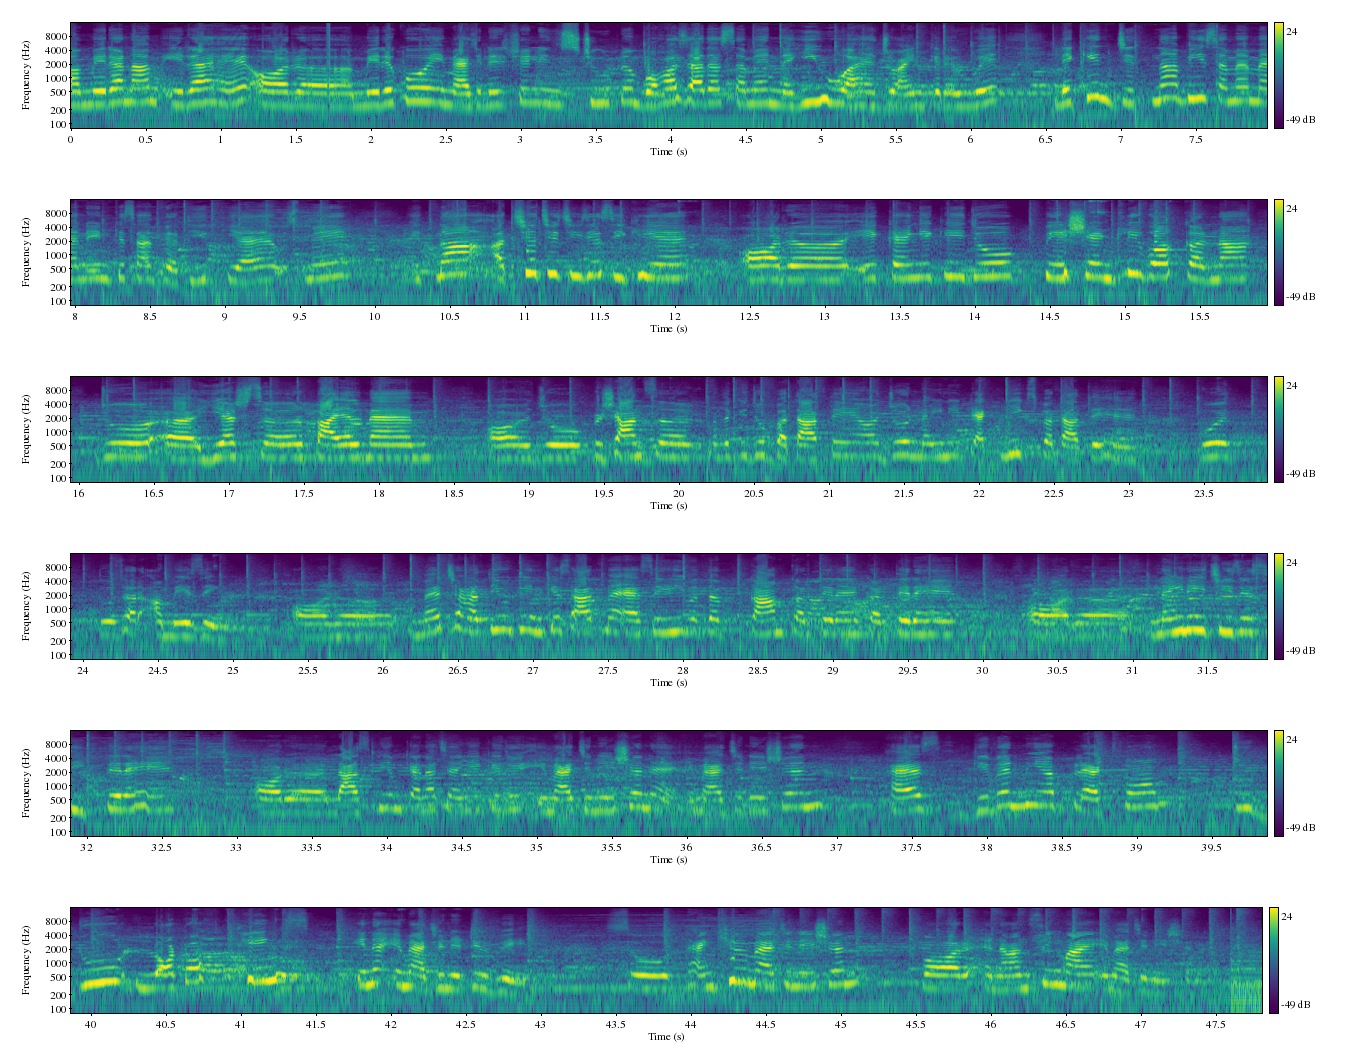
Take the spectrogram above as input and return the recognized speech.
मेरा नाम इरा है और मेरे को इमेजिनेशन इंस्टीट्यूट में बहुत ज़्यादा समय नहीं हुआ है ज्वाइन करे हुए, लेकिन जितना भी समय मैंने इनके साथ व्यतीत किया है, उसमें इतना अच्छी अच्छी चीज़ें सीखी हैं और एक कहेंगे कि जो पेशेंटली वर्क करना, जो यश सर पायल मैम और जो प्रशांत सर मतलब कि जो बताते हैं और जो नई नई टेक्निक्स बताते हैं, वो दोज आर अमेजिंग और मैं चाहती हूँ कि इनके साथ में ऐसे ही मतलब काम करते रहें करते रहें और नई नई चीज़ें सीखते रहें। और लास्टली हम कहना चाहेंगे कि जो इमेजिनेशन है imagination has given me a platform to do lot of things in a imaginative way so thank you imagination for enhancing my imagination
